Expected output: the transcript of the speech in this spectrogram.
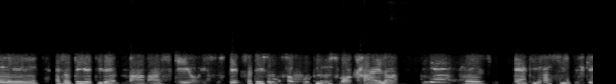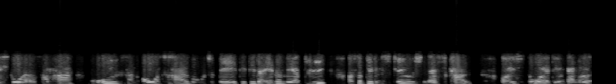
øh, altså det er de der meget, meget skæve eksistenser. Det er sådan nogle forhudlede småkrejler. Det er øh, mærkelige racistiske historier, som har rodet sådan over 30 år tilbage. Det er det, der ender med at blive. Og så bliver det beskrevet sådan af skrald. Og historie, det er jo ikke noget,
